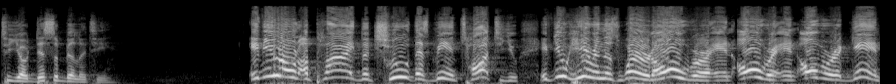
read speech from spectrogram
to your disability. If you don't apply the truth that's being taught to you, if you're hearing this word over and over and over again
